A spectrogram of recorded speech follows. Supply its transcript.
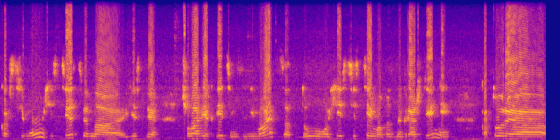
ко всему, естественно, если человек этим занимается, то есть система вознаграждений, которая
